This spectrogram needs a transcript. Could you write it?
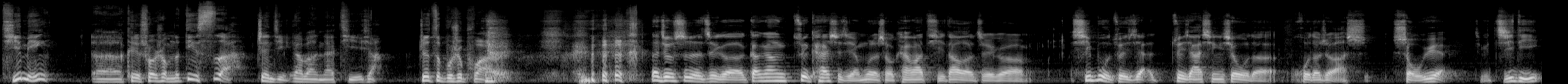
提名，呃，可以说是我们的第四啊。正经，要不要你来提一下？这次不是普尔，那就是这个刚刚最开始节目的时候，开花提到了这个西部最佳最佳新秀的获得者啊，是首月这个吉迪，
